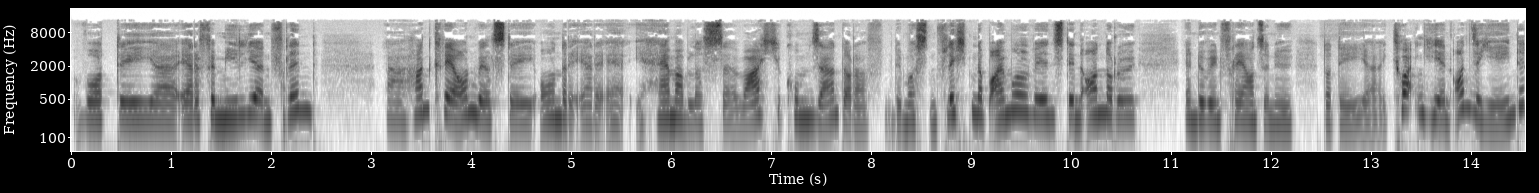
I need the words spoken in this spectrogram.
wo die äh, ihre Familie und Freund Uh, han kreon wils de andere ihre hemma bloß uh, weich gekommen sind, oder die mussten pflichten auf einmal, wenns den anderen, und du wen freuen sie nu, dort die uh, Kirchen hier in unsere Gegenden,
